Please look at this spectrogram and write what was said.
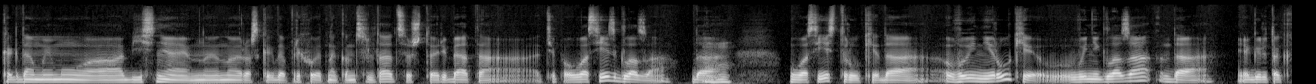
когда мы ему а, объясняем, ну, иной раз, когда приходят на консультацию, что, ребята, типа, у вас есть глаза, да, угу. у вас есть руки, да, вы не руки, вы не глаза, да, я говорю, так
